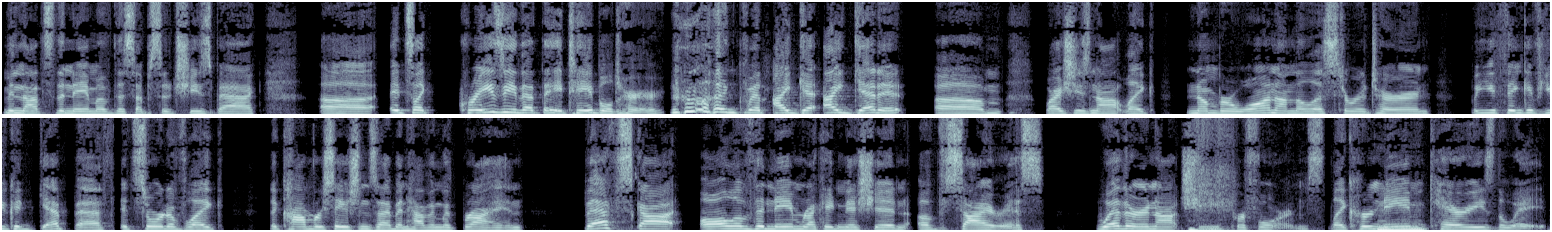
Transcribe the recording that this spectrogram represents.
I mean, that's the name of this episode. She's back. Uh, it's like crazy that they tabled her. like, but I get I get it. Um, why she's not like number one on the list to return. But you think if you could get Beth, it's sort of like the conversations I've been having with Brian. Beth's got all of the name recognition of Cyrus, whether or not she performs. Like her name carries the weight.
